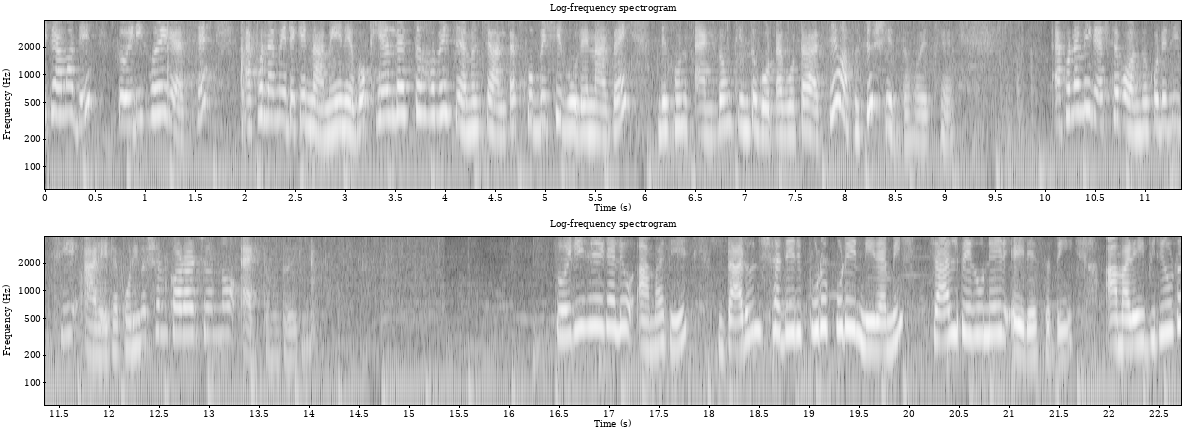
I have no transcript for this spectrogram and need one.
এটা আমাদের তৈরি হয়ে গেছে। এখন আমি এটাকে নামিয়ে নেব। খেয়াল রাখতে হবে যেন চালটা খুব বেশি গলে না যায়। দেখুন, একদম কিন্তু গোটা গোটা আছে, অথচ সেদ্ধ হয়েছে। এখন আমি গ্যাসটা বন্ধ করে দিচ্ছি আর এটা পরিবেশন করার জন্য একদম তৈরি। তৈরি হয়ে গেল আমাদের দারুণ স্বাদের পুরোপুরি নিরামিষ চাল বেগুনের এই রেসিপি আমার এই ভিডিওটা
